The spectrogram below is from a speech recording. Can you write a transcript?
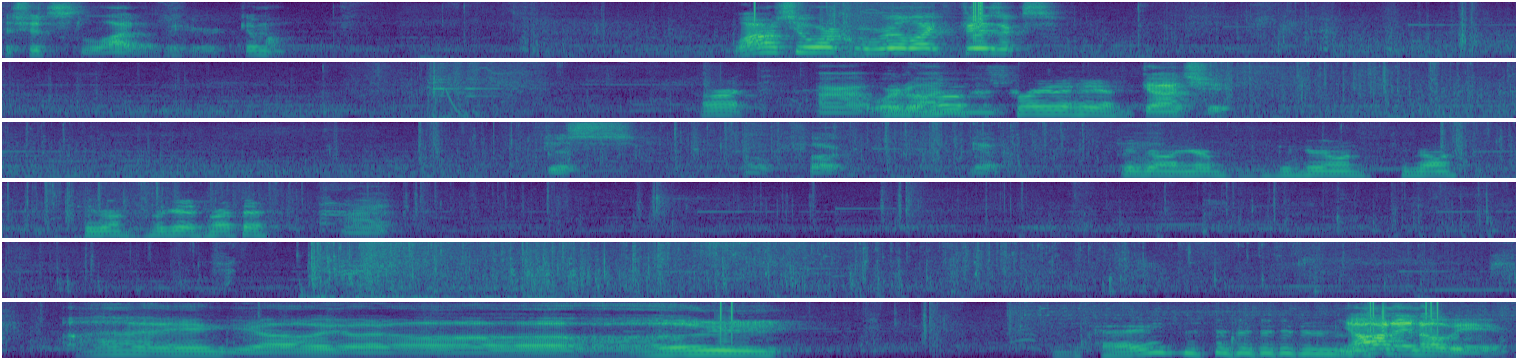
It should slide over here. Come on. Why don't you work with real life physics? All right. Alright, where the do I straight ahead. got you? Just oh fuck. Yep. Keep going. You're keep going. Keep going. Keep going. We're good. Right there. Alright. Ay, ay, ay, ay. Okay. Yawning over here.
